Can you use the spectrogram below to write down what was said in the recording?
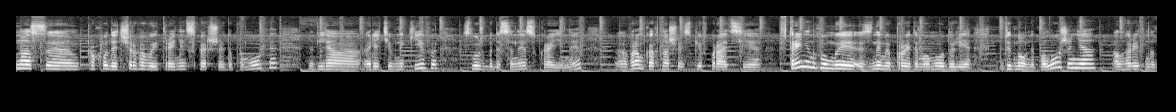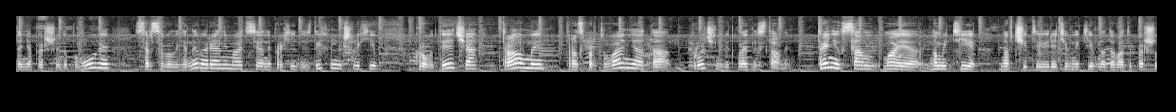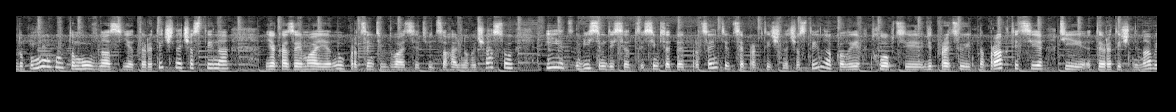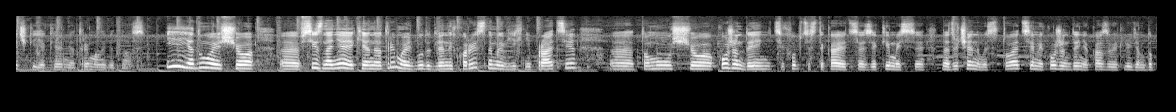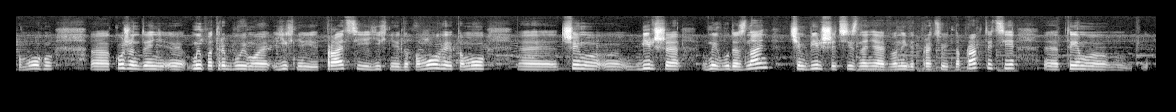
нас е, проходить черговий тренінг з першої допомоги для рятівників служби ДСНС України. Е, В рамках нашої співпраці в тренінгу ми з ними пройдемо модулі відновне положення, алгоритм надання першої допомоги, серцево-легенева реанімація, непрохідність дихальних шляхів, кровотеча, травми, транспортування та прочі невідкладні стани. Тренінг сам має на меті навчити рятівників надавати першу допомогу, тому в нас є теоретична частина, яка займає ну, процентів 20 від загального часу, і 80-75% це практична частина, коли хлопці відпрацюють на практиці ті теоретичні навички, які вони отримали від нас. І я думаю, що е, всі знання, які вони отримують, будуть для них корисними в їхній праці, е, тому що кожен день ці хлопці стикаються з якимись е, надзвичайними ситуаціями, кожен день оказують людям допомогу. Е, Кожен день е, ми потребуємо їхньої праці, їхньої допомоги. Тому е, чим більше в них буде знань, чим більше ці знання вони відпрацюють на практиці, тим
